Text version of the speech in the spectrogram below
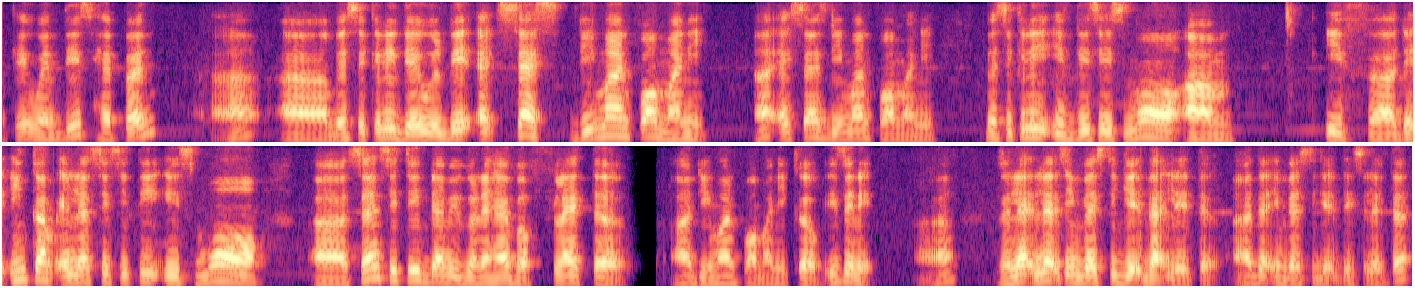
okay, when this happen, uh, basically there will be excess demand for money. Uh, excess demand for money basically if this is more um, if uh, the income elasticity is more uh, sensitive then we're going to have a flatter uh, demand for money curve isn't it uh, So let, let's investigate that later. Uh, that investigate this later.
